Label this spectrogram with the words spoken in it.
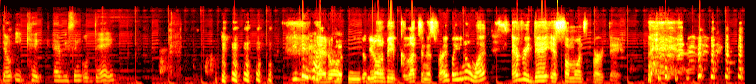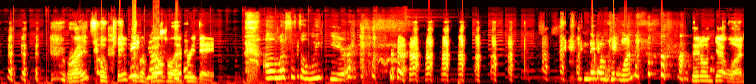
Don't eat cake every single day. You can have yeah, don't, you don't want to be gluttonous right? But you know what? Every day is someone's birthday. Right? So cake is available every day unless it's a leap year. and they don't get one. they don't get one.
